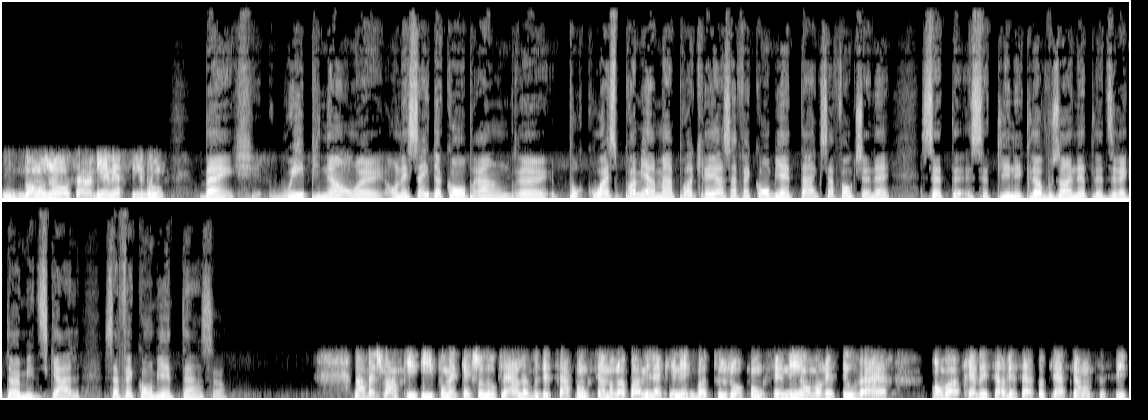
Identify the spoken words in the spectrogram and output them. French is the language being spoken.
Bonjour, ça va bien, merci vous? Ben oui puis non. Euh, on essaye de comprendre euh, pourquoi. Premièrement, Procréa, ça fait combien de temps que ça fonctionnait, cette, cette clinique-là? Vous en êtes le directeur médical. Ça fait combien de temps, ça? Ben, en fait, je pense qu'il faut mettre quelque chose au clair. Vous dites que ça ne fonctionnera pas, mais la clinique va toujours fonctionner. On va rester ouvert. On va offrir des services à la population. C'est,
